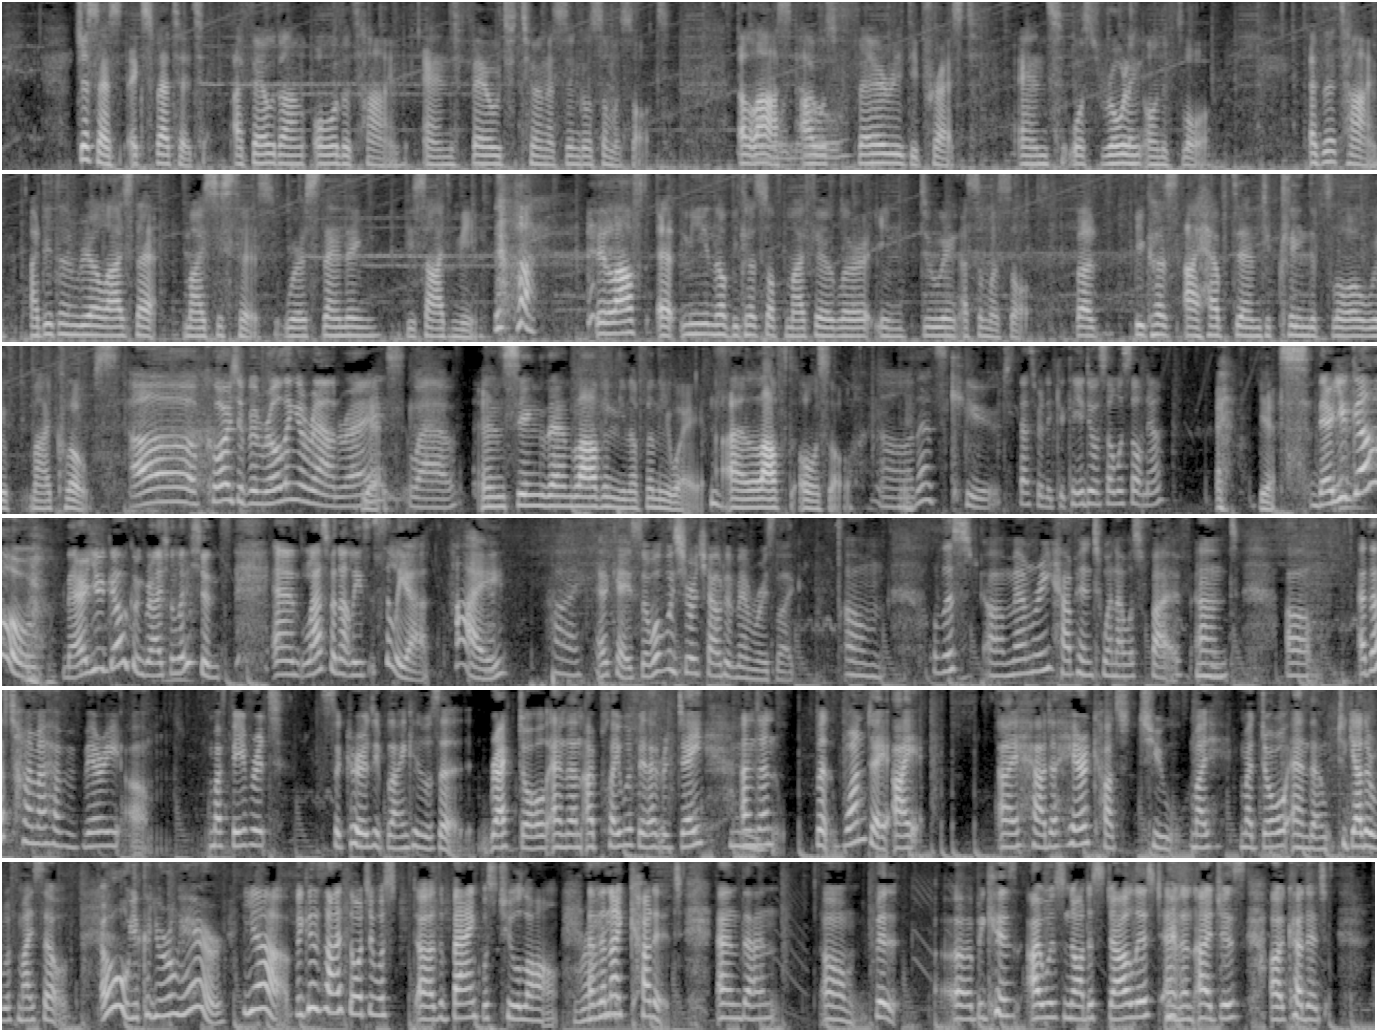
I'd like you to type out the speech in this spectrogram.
Just as expected, I fell down all the time and failed to turn a single somersault. At last, I was very depressed and was rolling on the floor. At that time, I didn't realize that my sisters were standing beside me. they laughed at me not because of my failure in doing a somersault, but because I helped them to clean the floor with my clothes. Oh, of course, you've been rolling around, right? Yes. Wow. And seeing them laughing in a funny way, I laughed also. Oh, that's cute. That's really cute. Can you do a somersault now? Yes. There you go. there you go. Congratulations. And last but not least, Celia. Hi. Hi. Okay, so what was your childhood memories like? Um, well, this uh, memory happened when I was 5 and um, at that time I have a very um, my favorite security blanket was a rag doll, and then I play with it every day. And then, but one day I I had a haircut to my my doll, and then together with myself. Oh, you cut your own hair. Yeah, because I thought it was uh, the bank was too long, and then I cut it, and then um, but uh, because I was not a stylist, and then I just uh, cut it,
